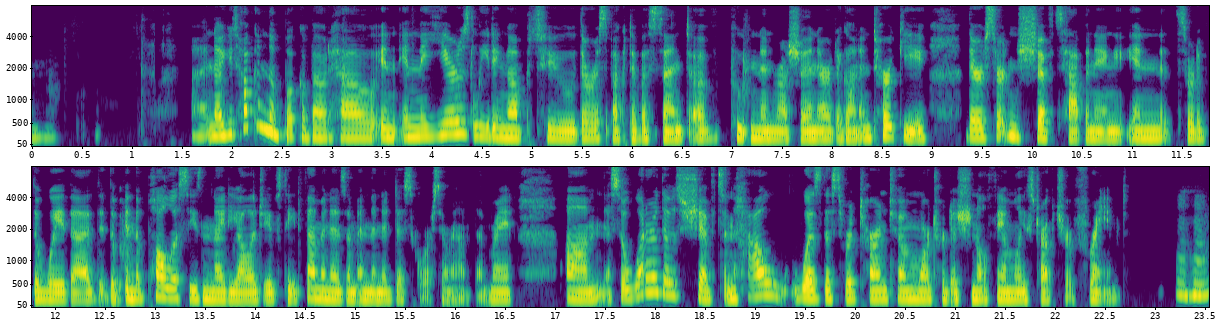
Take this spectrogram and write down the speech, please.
Mm-hmm. Uh, now, you talk in the book about how, in, in the years leading up to the respective ascent of Putin in Russia and Erdogan in Turkey, there are certain shifts happening in sort of the way that, the, in the policies and ideology of state feminism and then the discourse around them, right? Um, so, what are those shifts, and how was this return to a more traditional family structure framed? Mm-hmm.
